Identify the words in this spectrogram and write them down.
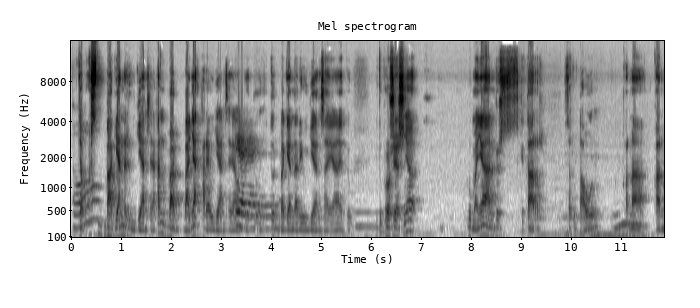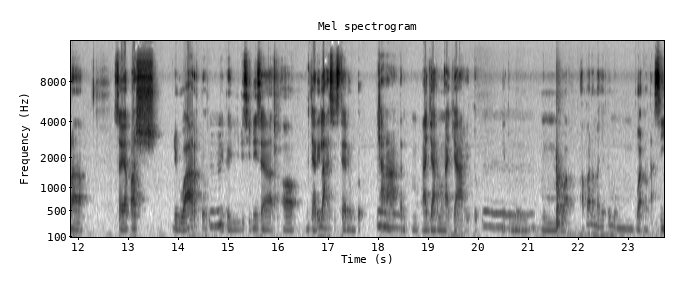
Oh. bagian dari ujian saya. Kan ba- banyak karya ujian saya Iya, waktu iya, itu. iya, itu bagian dari ujian saya itu. Itu prosesnya lumayan terus sekitar satu tahun. Hmm. karena karena saya pas di luar tuh Hmm. gitu. Di sini saya eh, mencarilah asisten untuk cara ten- mengajar mengajar itu Hmm. itu mem- membuat apa namanya itu membuat notasi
